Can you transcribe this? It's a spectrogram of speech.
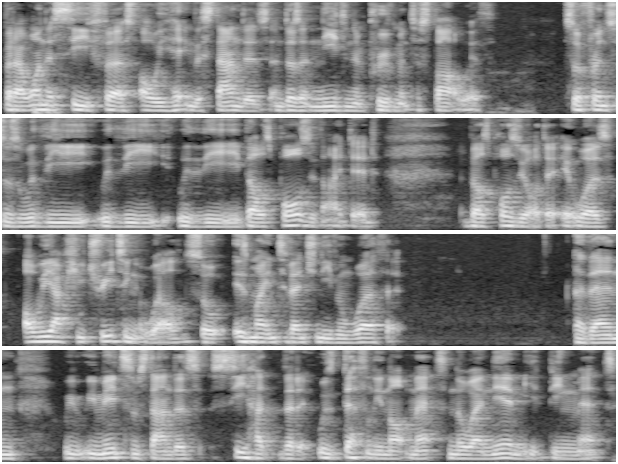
But I want to see first, are we hitting the standards and does it need an improvement to start with? So for instance, with the with the with the Bell's palsy that I did, Bell's palsy audit, it was, are we actually treating it well? So is my intervention even worth it? And then we, we made some standards, see had that it was definitely not met, nowhere near me being met.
